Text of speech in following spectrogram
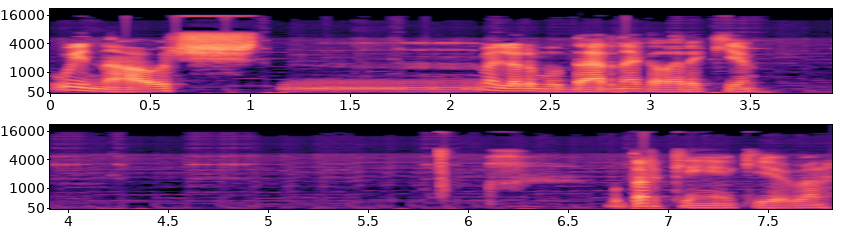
O Inaut. Hum, melhor mudar, né, galera, aqui. Botar quem aqui agora?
